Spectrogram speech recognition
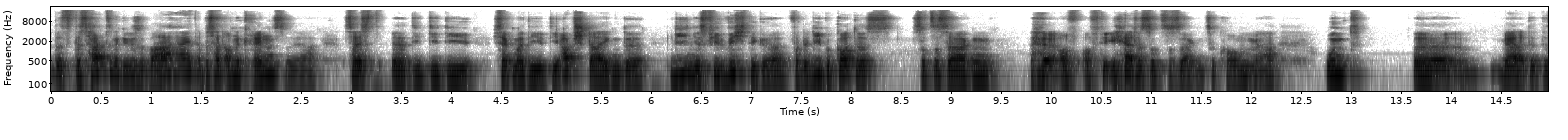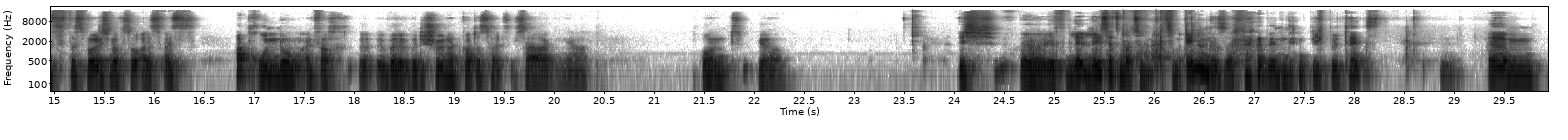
das, das hat eine gewisse Wahrheit, aber es hat auch eine Grenze. Ja. Das heißt, äh, die, die, die, ich sag mal, die, die absteigende Linie ist viel wichtiger, von der Liebe Gottes sozusagen äh, auf, auf die Erde sozusagen zu kommen. Ja. Und äh, ja, das, das wollte ich noch so als, als Abrundung einfach über, über die Schönheit Gottes halt sagen, ja. Und ja. Ich äh, jetzt lese jetzt mal zum, zum Ende den, den Bibeltext. Ähm,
